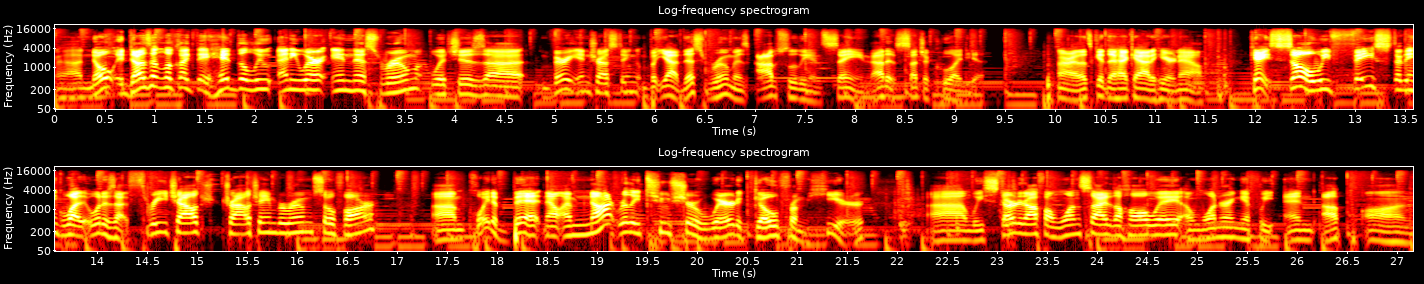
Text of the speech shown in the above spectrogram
Uh, no, it doesn't look like they hid the loot anywhere in this room, which is uh, very interesting. But yeah, this room is absolutely insane. That is such a cool idea. All right, let's get the heck out of here now. Okay, so we faced, I think, what what is that? Three trial, trial chamber rooms so far. Um, quite a bit. Now, I'm not really too sure where to go from here. Um, we started off on one side of the hallway. I'm wondering if we end up on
